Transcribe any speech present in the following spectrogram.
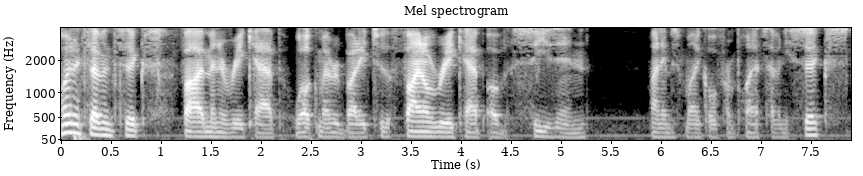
Planet 76 five minute recap. Welcome, everybody, to the final recap of the season. My name is Michael from Planet 76.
